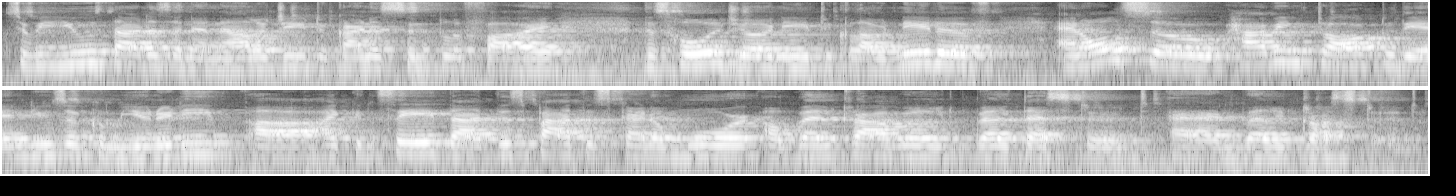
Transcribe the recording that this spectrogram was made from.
so we use that as an analogy to kind of simplify this whole journey to cloud native. And also, having talked to the end user community, uh, I can say that this path is kind of more uh, well traveled, well tested, and well trusted.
